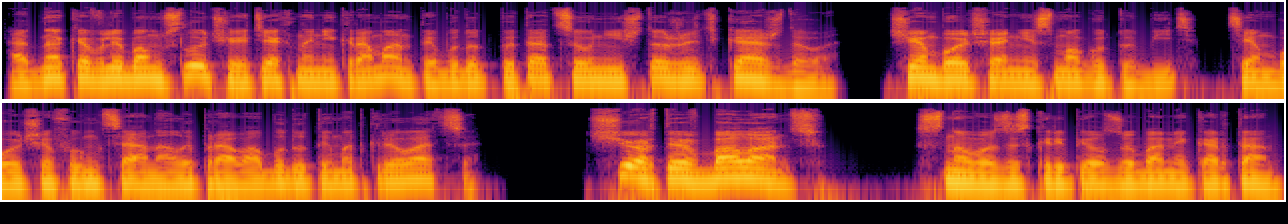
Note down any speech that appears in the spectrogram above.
Однако в любом случае технонекроманты будут пытаться уничтожить каждого. Чем больше они смогут убить, тем больше функционал и права будут им открываться. «Чертов баланс!» Снова заскрипел зубами Картан,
